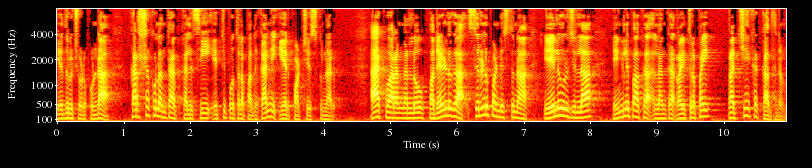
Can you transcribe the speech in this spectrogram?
ఎదురు చూడకుండా కర్షకులంతా కలిసి ఎత్తిపోతల పథకాన్ని ఏర్పాటు చేసుకున్నారు. ఆక్వా రంగంలో పదేళ్ళుగా సిరులు పండిస్తున్న ఏలూరు జిల్లా ఎంగిలిపాక లంక రైతులపై ప్రత్యేక కథనం.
